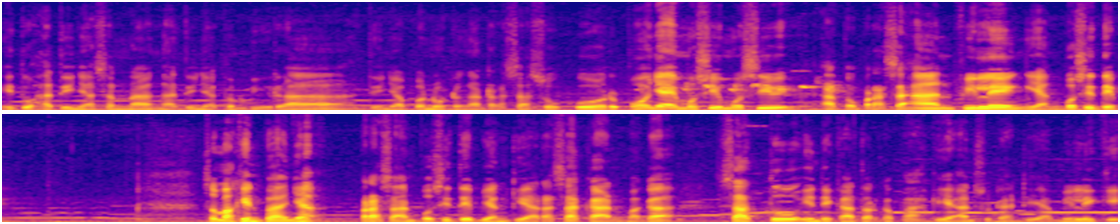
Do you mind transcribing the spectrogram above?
itu hatinya senang, hatinya gembira, hatinya penuh dengan rasa syukur, pokoknya emosi-emosi atau perasaan, feeling yang positif. Semakin banyak perasaan positif yang dia rasakan, maka satu indikator kebahagiaan sudah dia miliki.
